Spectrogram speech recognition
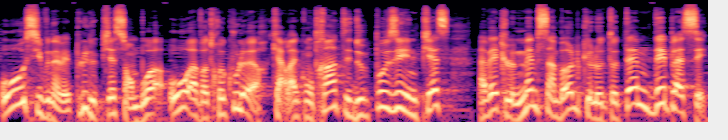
haut si vous n'avez plus de pièces en bois haut à votre couleur, car la contrainte est de poser une pièce avec le même symbole que le totem déplacé.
